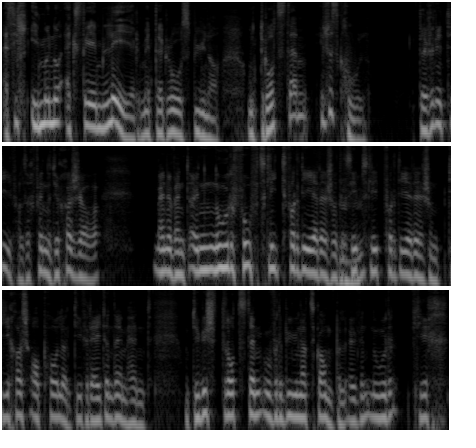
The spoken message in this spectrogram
es ist immer noch extrem leer mit der grossen Bühne. Und trotzdem ist es cool. Definitiv. Also ich finde, du kannst ja, meine, wenn du nur 50 Leute vor dir hast oder 70 Leute vor dir hast und die kannst du abholen und die Freude an dem haben und du bist trotzdem auf der Bühne zu Gampel, auch wenn du nur vielleicht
